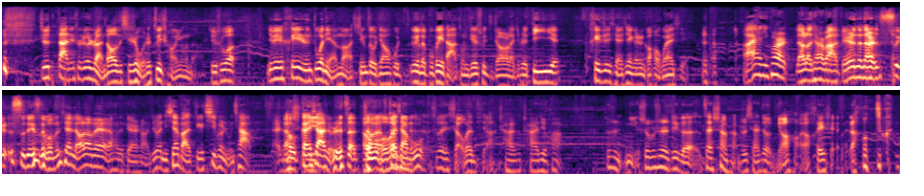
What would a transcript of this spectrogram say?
就是大林说这个软刀子，其实我是最常用的。就是说，因为黑人多年嘛，行走江湖，为了不被打，总结出几招来。就是第一，黑之前先跟人搞好关系，哎，一块儿聊聊天吧。别人在那儿四个 四对四，我们先聊聊呗。然后在边上，就说你先把这个气氛融洽，哎然后该下手是暂啊我我暂下不误问一个小问题啊，插插一句话，就是你是不是这个在上场之前就瞄好要黑谁了，然后就跟他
